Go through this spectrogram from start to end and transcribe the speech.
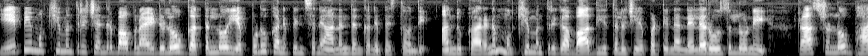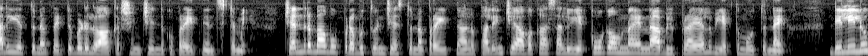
ఏపీ ముఖ్యమంత్రి చంద్రబాబు నాయుడులో గతంలో ఎప్పుడూ కనిపించని ఆనందం కనిపిస్తోంది. అందుకారణం ముఖ్యమంత్రిగా బాధ్యతలు చేపట్టిన నెల రోజుల్లోనే రాష్ట్రంలో భారీ ఎత్తున పెట్టుబడులు ఆకర్షించేందుకు ప్రయత్నించటమే. చంద్రబాబు ప్రభుత్వం చేస్తున్న ప్రయత్నాలు ఫలించే అవకాశాలు ఎక్కువగా ఉన్నాయన్న అభిప్రాయాలు వ్యక్తమవుతున్నాయి. ఢిల్లీలో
